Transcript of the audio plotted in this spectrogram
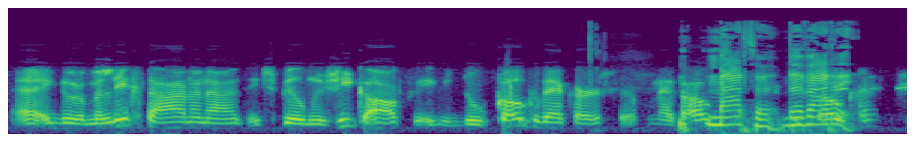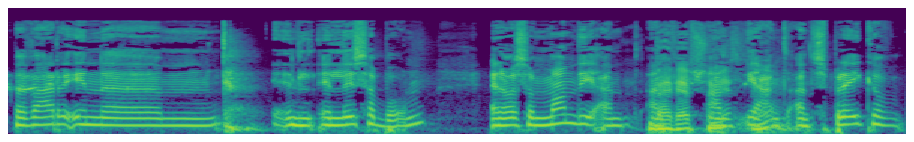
Eh, ik doe mijn lichten aan en uit. Ik speel muziek af. Ik doe kookwekkers. Net ook. Maarten, we waren, we waren in, ehm, in, in Lissabon. En er was een man die aan, aan, aan- ja, aan, het- aan het spreken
